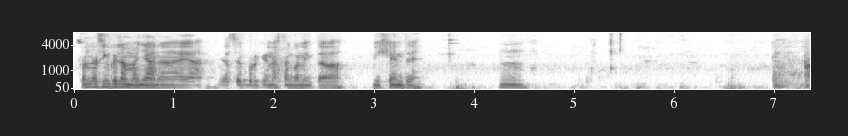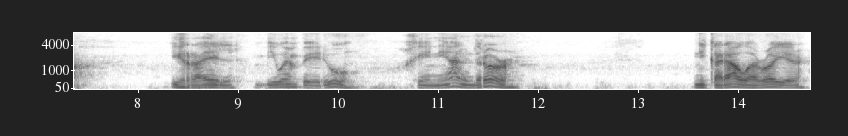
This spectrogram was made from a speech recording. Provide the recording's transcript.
son las 5 de la mañana, ya, ya sé por qué no están conectados. Mi gente. Mm. Israel, vivo en Perú. Genial, Dror. Nicaragua, Roger.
